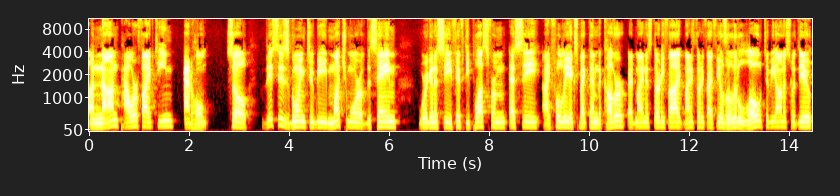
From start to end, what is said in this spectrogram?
a non power five team at home. So this is going to be much more of the same. We're going to see 50 plus from SC. I fully expect them to cover at minus 35. Minus 35 feels a little low, to be honest with you.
